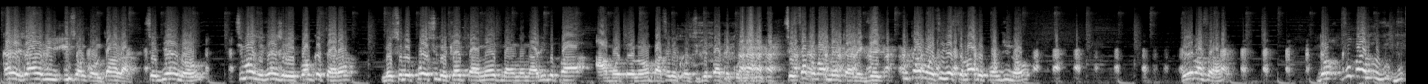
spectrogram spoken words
Quand les gens rient, ils sont contents là. C'est bien, non? Si moi je viens, je réponds que t'as mais sur le pot sur lequel ta mère n'arrive pas à mon nom parce qu'elle ne constitue pas tes. C'est ça qu'on va mettre en exergue. Pourtant, moi aussi, j'ai seulement répondu, non? C'est pas ça. Donc, vous, vous-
